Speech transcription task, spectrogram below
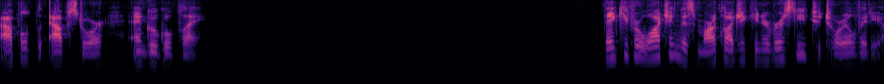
Apple App Store and Google Play. Thank you for watching this MarkLogic University tutorial video.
